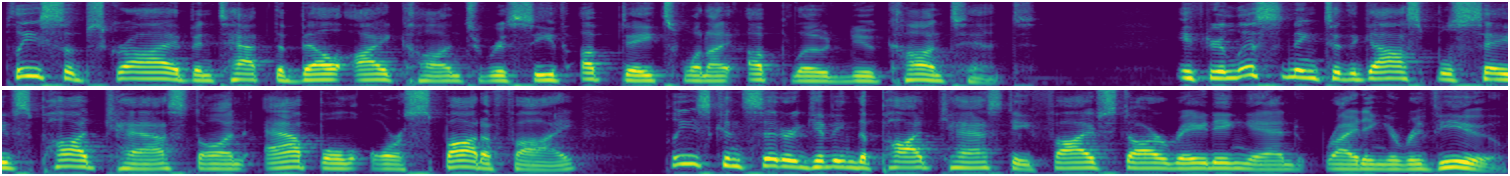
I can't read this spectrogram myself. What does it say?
please subscribe and tap the bell icon to receive updates when I upload new content. If you're listening to the Gospel Saves podcast on Apple or Spotify, please consider giving the podcast a five star rating and writing a review.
